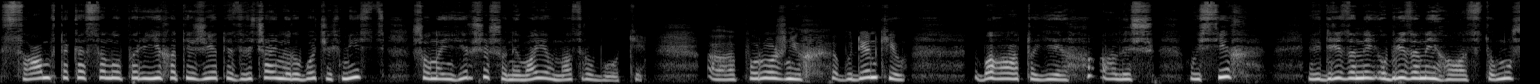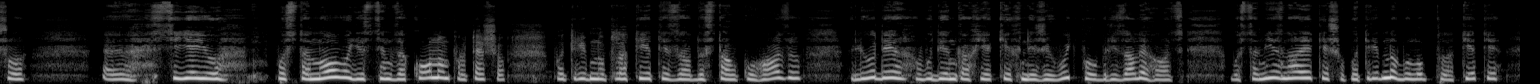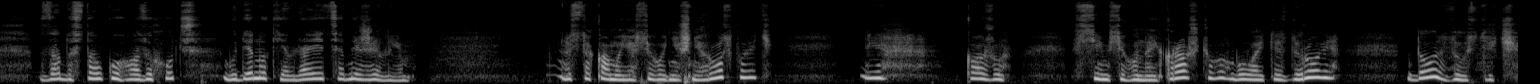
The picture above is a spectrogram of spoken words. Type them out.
сам в таке село переїхати жити. Звичайно, робочих місць, що найгірше, що немає в нас роботи. Порожніх будинків багато є, але ж у всіх відрізаний, обрізаний газ, тому що е, з цією постановою, з цим законом про те, що потрібно платити за доставку газу, люди в будинках, яких не живуть, пообрізали газ. Бо самі знаєте, що потрібно було б платити за доставку газу, хоч будинок є нежилим. Ось така моя сьогоднішня розповідь. І кажу всім всього найкращого. Бувайте здорові. До зустрічі!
